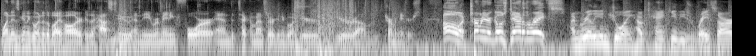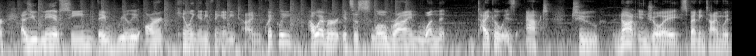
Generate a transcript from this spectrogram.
One is going to go into the Blight Hauler because it has to, and the remaining four and the Technomancer are going to go into your, your um, Terminators. Oh, a Terminator goes down to the Wraiths. I'm really enjoying how tanky these Wraiths are. As you may have seen, they really aren't killing anything anytime quickly. However, it's a slow grind, one that Tycho is apt to not enjoy spending time with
